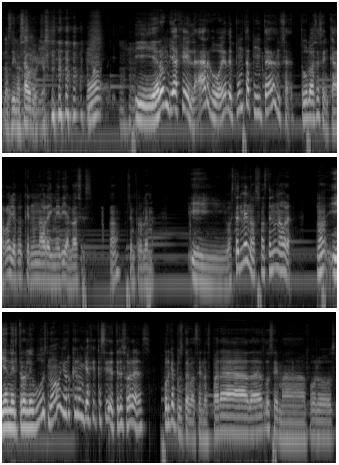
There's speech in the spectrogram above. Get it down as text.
los, dinosaurios. Y era un viaje largo, ¿eh? De punta a punta. O sea, tú lo haces en carro, yo creo que en una hora y media lo haces, ¿no? Sin problema. Y hasta en menos, hasta en una hora, ¿no? Y en el trolebús, ¿no? Yo creo que era un viaje casi de tres horas. Porque pues te vas en las paradas, los semáforos,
